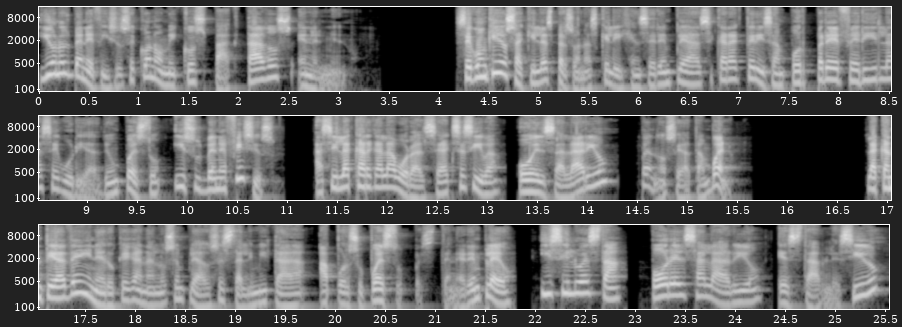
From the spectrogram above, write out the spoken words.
y unos beneficios económicos pactados en el mismo. Según Kiyosaki, las personas que eligen ser empleadas se caracterizan por preferir la seguridad de un puesto y sus beneficios, así la carga laboral sea excesiva o el salario pues, no sea tan bueno. La cantidad de dinero que ganan los empleados está limitada a, por supuesto, pues tener empleo y si lo está, por el salario establecido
